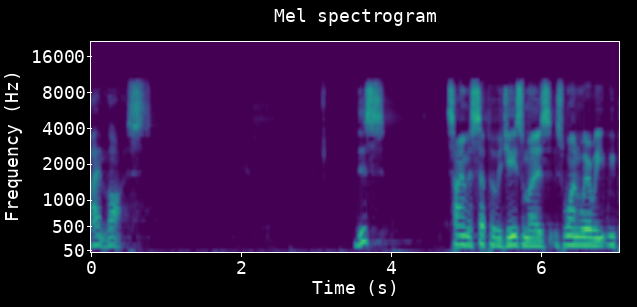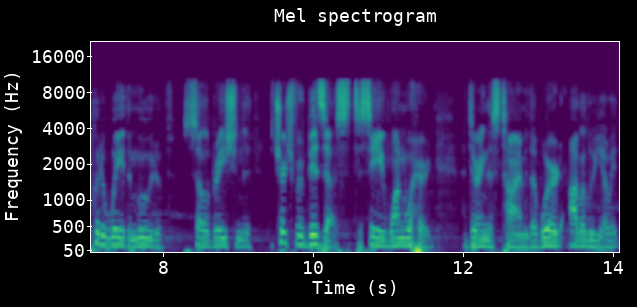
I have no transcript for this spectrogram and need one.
I am lost. This time of Septuagesima is, is one where we, we put away the mood of celebration. The, the church forbids us to say one word during this time, the word Alleluia. It,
